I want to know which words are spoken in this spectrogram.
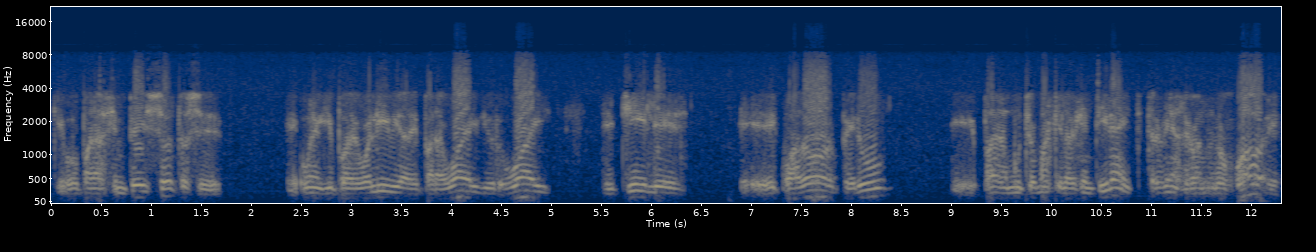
que vos pagás en pesos, entonces eh, un equipo de Bolivia, de Paraguay, de Uruguay, de Chile, eh, Ecuador, Perú, eh, paga mucho más que la Argentina y te terminas llevando los jugadores.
